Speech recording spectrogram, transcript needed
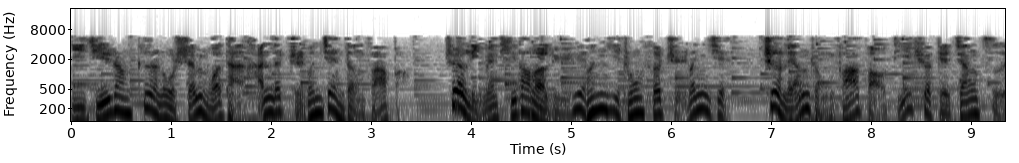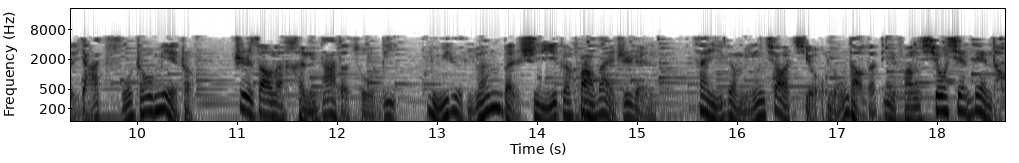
以及让各路神魔胆寒的指温剑等法宝。这里面提到了吕月瘟疫中和指温剑。这两种法宝的确给姜子牙福州灭纣制造了很大的阻力。吕月原本是一个化外之人，在一个名叫九龙岛的地方修仙练道，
